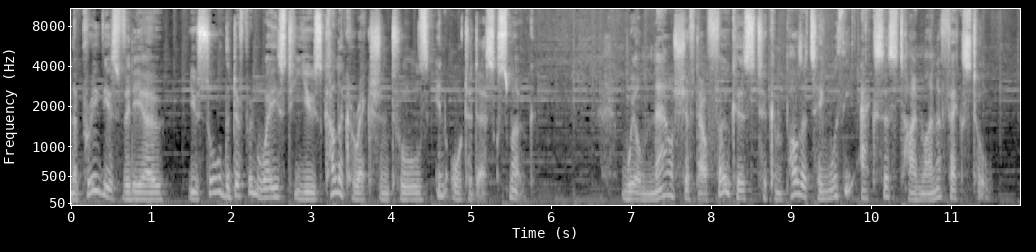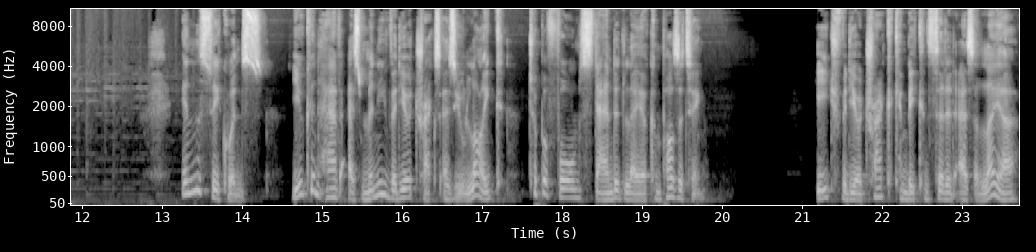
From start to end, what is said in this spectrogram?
the previous video, you saw the different ways to use color correction tools in Autodesk Smoke. We'll now shift our focus to compositing with the Axis Timeline Effects tool. In the sequence, you can have as many video tracks as you like to perform standard layer compositing. Each video track can be considered as a layer,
